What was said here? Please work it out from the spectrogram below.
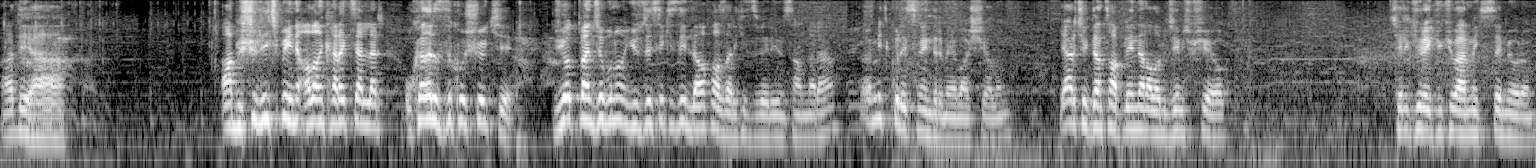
Hadi ya. Abi şu Lich Bey'ini alan karakterler o kadar hızlı koşuyor ki. Riot bence bunu %8 değil daha fazla hareket veriyor insanlara. Mid kulesine indirmeye başlayalım. Gerçekten top lane'den alabileceğim hiçbir şey yok. Çelik yürek yükü vermek istemiyorum.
